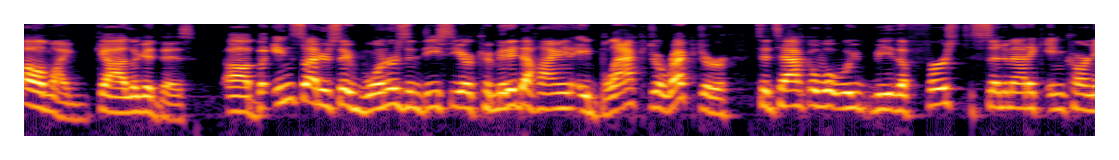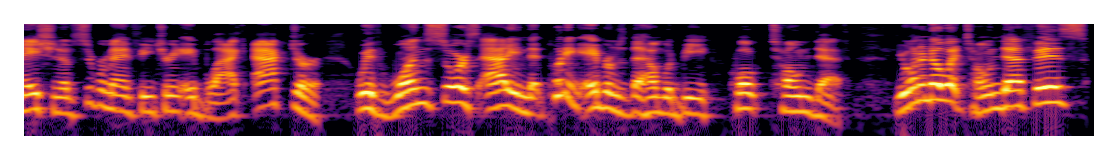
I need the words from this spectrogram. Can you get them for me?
Oh my God, look at this. Uh, but insiders say Warner's and DC are committed to hiring a black director to tackle what would be the first cinematic incarnation of Superman featuring a black actor, with one source adding that putting Abrams at the helm would be, quote, tone deaf. You want to know what tone deaf is?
